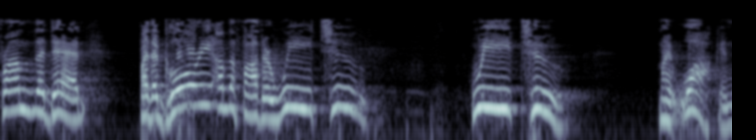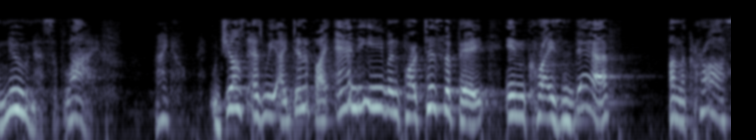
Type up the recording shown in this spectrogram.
from the dead by the glory of the Father, we too, we too might walk in newness of life. Right? Just as we identify and even participate in Christ's death, on the cross,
